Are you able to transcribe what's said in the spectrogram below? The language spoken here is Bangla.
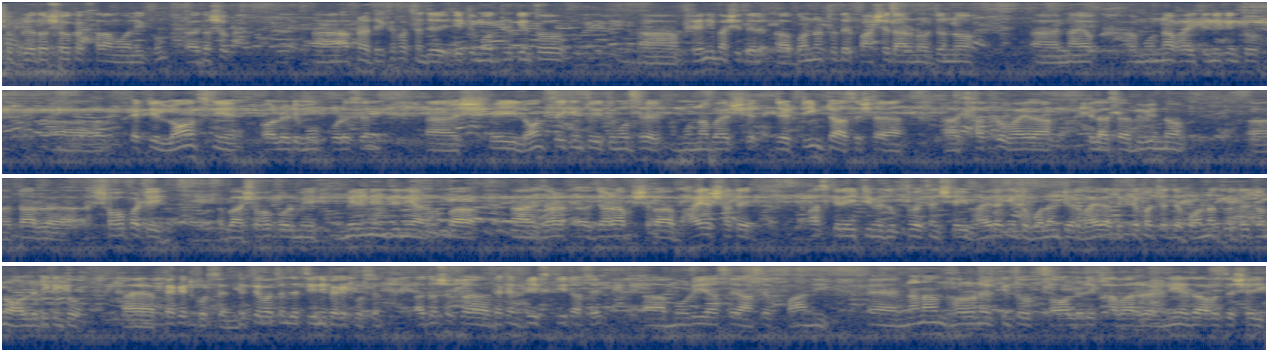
সুপ্রিয় দর্শক, আসসালামু আলাইকুম। দর্শক আপনারা দেখতে পাচ্ছেন যে ইতিমধ্যে কিন্তু ফেনীবাসীদের বন্যার্থদের পাশে দাঁড়ানোর জন্য নায়ক মুন্না ভাই তিনি কিন্তু একটি লঞ্চ নিয়ে অলরেডি মুভ করেছেন। সেই লঞ্চেই কিন্তু ইতিমধ্যে মুন্না ভাইয়ের যে টিমটা আছে ছাত্র ভাইয়েরা প্লাস বিভিন্ন তার সহপাঠী বা সহকর্মী মেরিন ইঞ্জিনিয়ার বা যারা যারা ভাইয়ের সাথে আজকের এই টিমে যুক্ত হয়েছেন, সেই ভাইরা কিন্তু ভলান্টিয়ার ভাইরা দেখতে পাচ্ছেন যে বর্ণার্থদের জন্য অলরেডি কিন্তু প্যাকেট করছেন। দেখতে পাচ্ছেন যে চিনি প্যাকেট করছেন। দর্শক দেখেন বিস্কিট আছে মুড়ি আছে আছে পানি নানান ধরনের কিন্তু অলরেডি খাবার নিয়ে যাওয়া হচ্ছে সেই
